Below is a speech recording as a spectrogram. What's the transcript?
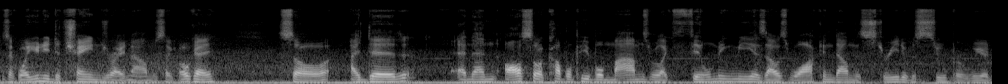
He's like, well, you need to change right now. I'm just like, okay. So I did and then also a couple people moms were like filming me as i was walking down the street. It was super weird.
